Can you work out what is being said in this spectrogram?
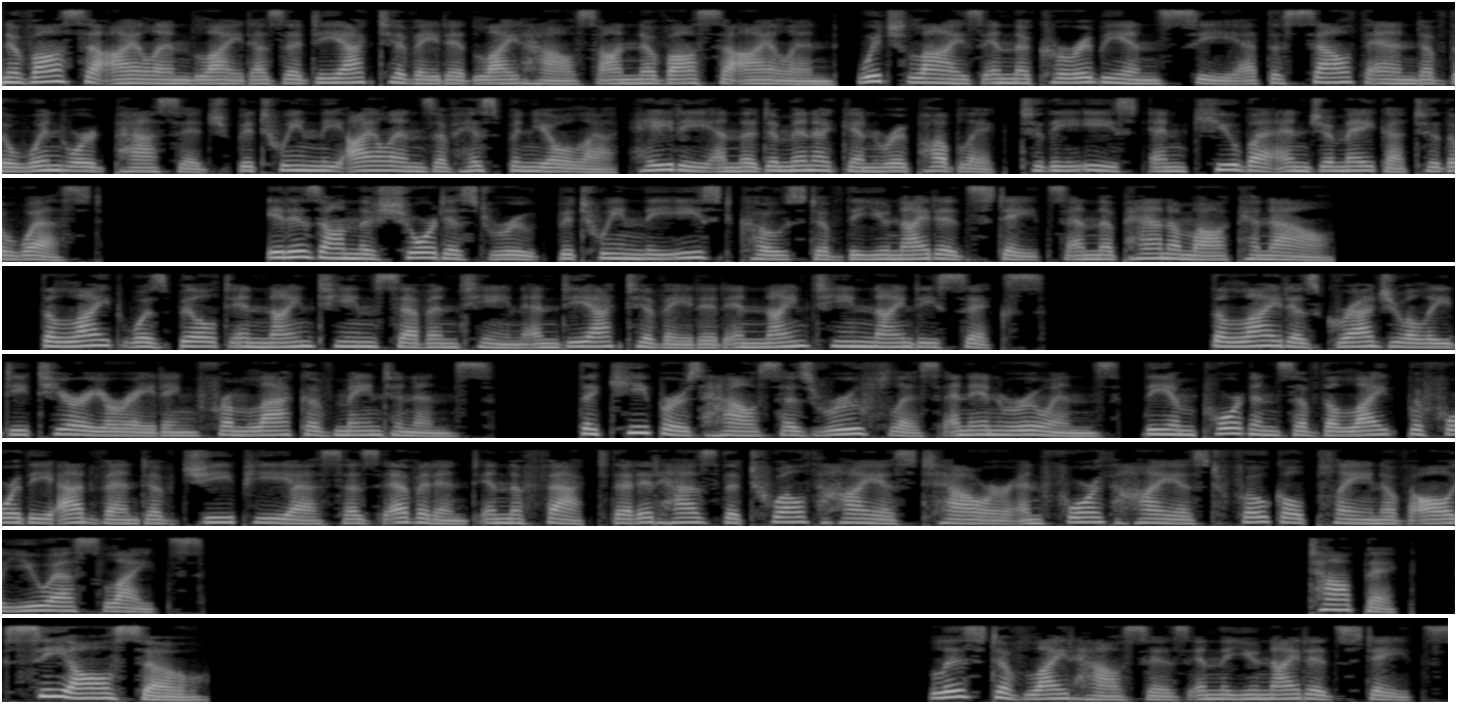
Navassa Island Light is a deactivated lighthouse on Navassa Island, which lies in the Caribbean Sea at the south end of the Windward Passage between the islands of Hispaniola Haiti and the Dominican Republic to the east and Cuba and Jamaica to the west. It is on the shortest route between the east coast of the United States and the Panama Canal. The light was built in 1917 and deactivated in 1996. The light is gradually deteriorating from lack of maintenance. The keeper's house is roofless and in ruins. The importance of the light before the advent of GPS is evident in the fact that it has the 12th highest tower and 4th highest focal plane of all U.S. lights. See also List of lighthouses in the United States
